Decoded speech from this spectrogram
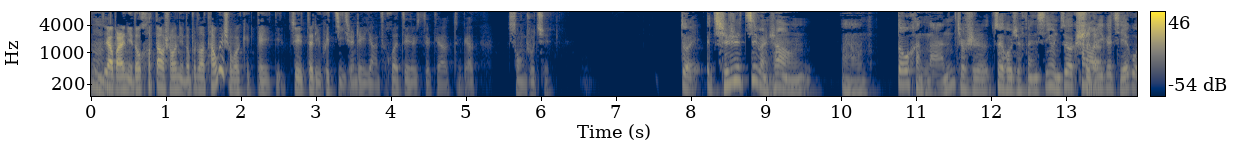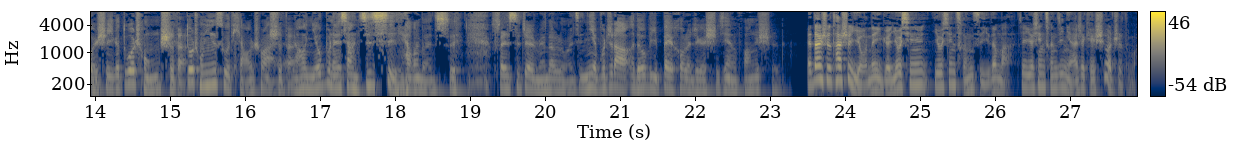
嗯要不然你都到时候你都不知道它为什么给给给这这里会挤成这个样子，或者这个这个这个送出去。对，其实基本上，嗯、都很难，就是最后去分析，因为你最后看到一个结果是一个多重是的多重因素调出来是的然后你又不能像机器一样的去 分析这里面的逻辑，你也不知道 Adobe 背后的这个实现方式。哎，但是它是有那个优先优先层级的嘛，这优先层级你还是可以设置的嘛。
